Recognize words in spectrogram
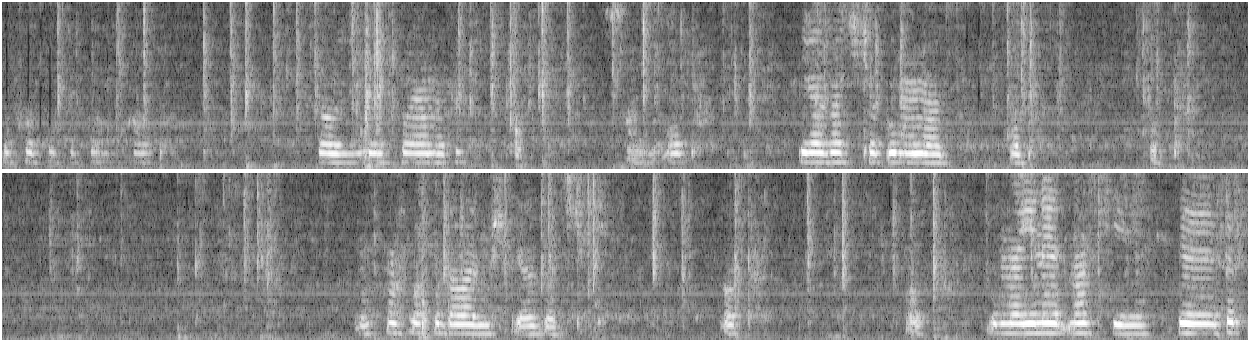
Hop, hop, hop. Hop. Doğru koyamadım. Sonra hop. Biraz daha çiçek bulmam lazım. Hop. Burada varmış biraz daha çiçek. Hop. Hop. Bunlar yine nasıl ki? Öf, öf.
